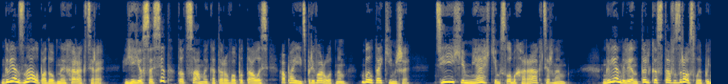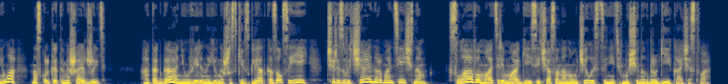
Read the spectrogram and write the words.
Гвен знала подобные характеры. Ее сосед, тот самый, которого пыталась опоить приворотным, был таким же. Тихим, мягким, слабохарактерным. Гвендолин, только став взрослой, поняла, насколько это мешает жить. А тогда неуверенный юношеский взгляд казался ей чрезвычайно романтичным — Слава матери магии, сейчас она научилась ценить в мужчинах другие качества.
